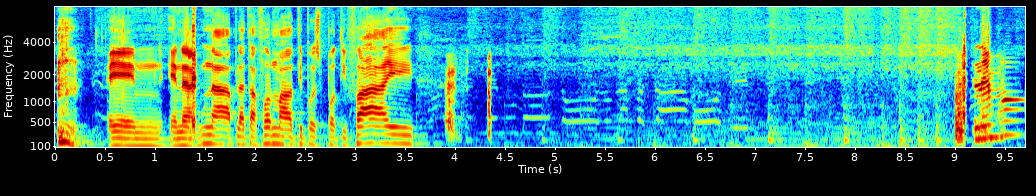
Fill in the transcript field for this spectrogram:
en, en alguna plataforma tipo Spotify. Tenemos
